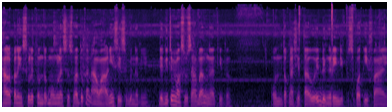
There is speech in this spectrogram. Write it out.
hal paling sulit untuk memulai sesuatu kan awalnya sih sebenarnya. Dan itu memang susah banget gitu. Untuk ngasih tahu eh dengerin di Spotify.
